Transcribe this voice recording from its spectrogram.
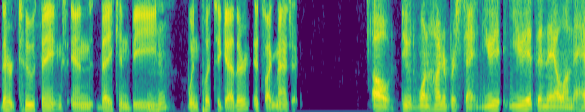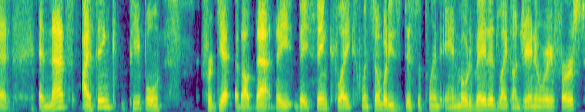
they're two things and they can be, Mhm. When put together, it's like magic. Oh, dude, 100%. You you hit the nail on the head. And that's I think people forget about that. They they think like when somebody's disciplined and motivated like on January 1st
